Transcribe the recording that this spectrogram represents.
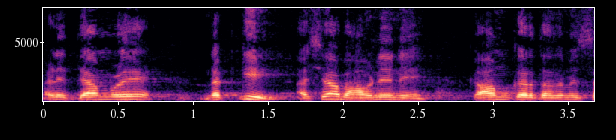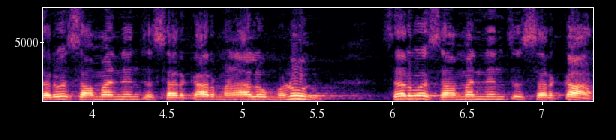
आणि त्यामुळे नक्की अशा भावनेने काम करतात. मी सर्वसामान्यांचं सरकार म्हणालो म्हणून सर्वसामान्यांचं सरकार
